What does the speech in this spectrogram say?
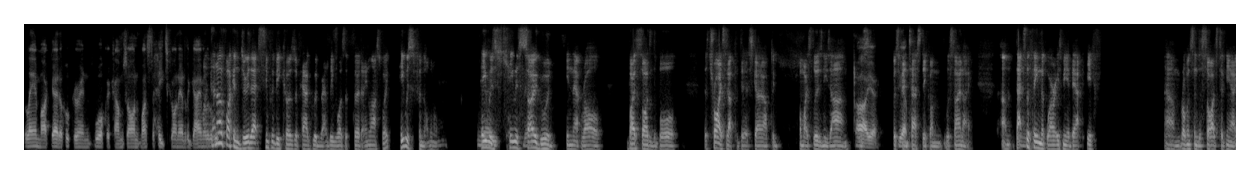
Lamb might go to hooker, and Walker comes on once the heat's gone out of the game a I don't bit. know if I can do that simply because of how good Radley was at 13 last week. He was phenomenal. He Yeah, was he was yeah. so good in that role, both sides of the ball. The try set up to Desco after almost losing his arm. Oh was- yeah, was Yeah. fantastic on Lusone. Um, that's Mm. the thing that worries me about if um, Robinson decides to you know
